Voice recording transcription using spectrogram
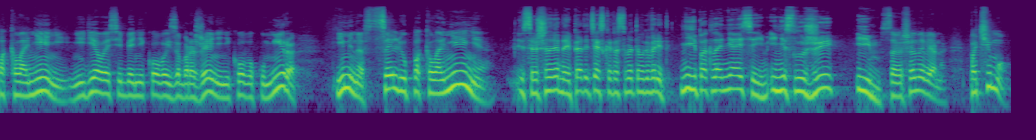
поклонении, не делая себе никакого изображения, никакого кумира, именно с целью поклонения. И совершенно верно. И пятый текст как раз об этом говорит. Не поклоняйся им и не служи им. Совершенно верно. Почему?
